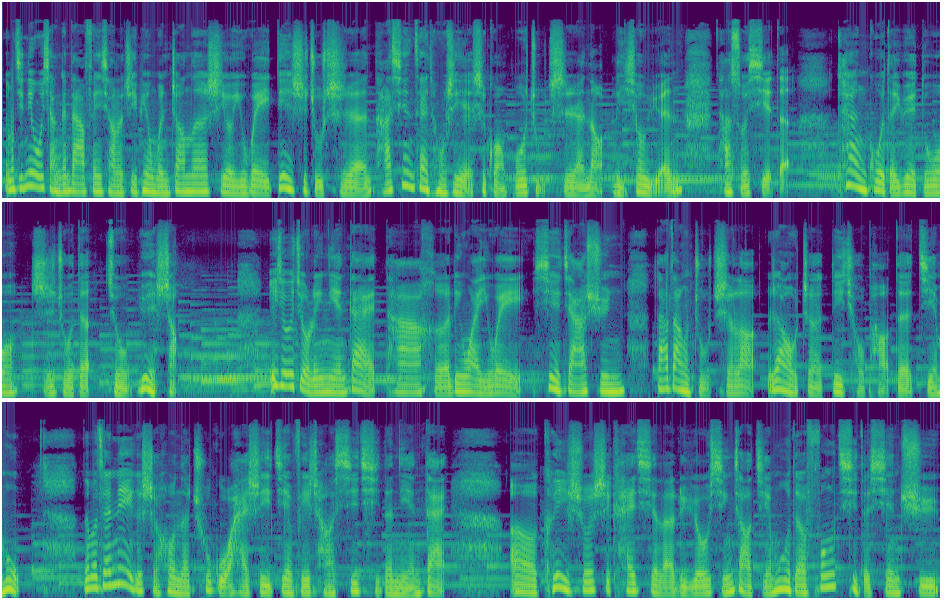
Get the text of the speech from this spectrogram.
那么今天我想跟大家分享的这篇文章呢，是有一位电视主持人，他现在同时也是广播主持人哦，李秀媛，他所写的《看过的越多，执着的就越少》。一九九零年代，他和另外一位谢家勋搭档主持了《绕着地球跑》的节目。那么在那个时候呢，出国还是一件非常稀奇的年代。呃，可以说是开启了旅游行脚节目的风气的先驱，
